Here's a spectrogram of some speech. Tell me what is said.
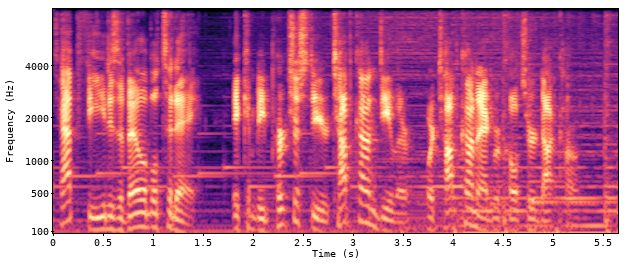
TapFeed is available today. It can be purchased through your Topcon dealer or topconagriculture.com.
